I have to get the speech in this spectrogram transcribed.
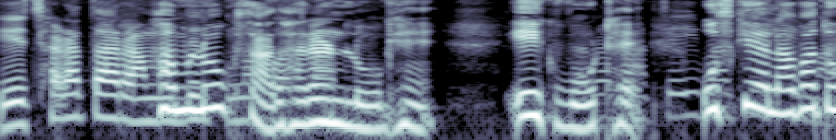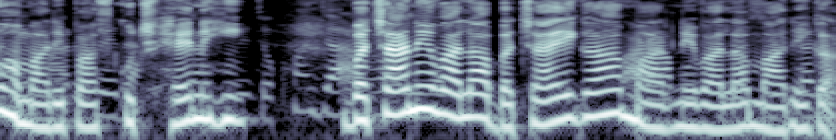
ये छड़ा तो आराम हम लोग साधारण लोग हैं एक वोट है। उसके अलावा तो हमारे पास कुछ है नहीं। बचाने वाला बचाएगा मारने वाला मारेगा।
